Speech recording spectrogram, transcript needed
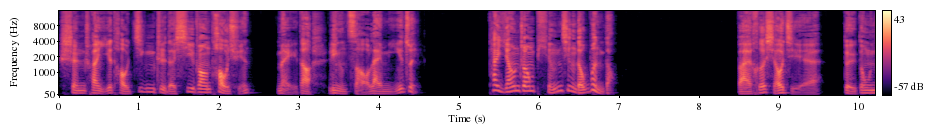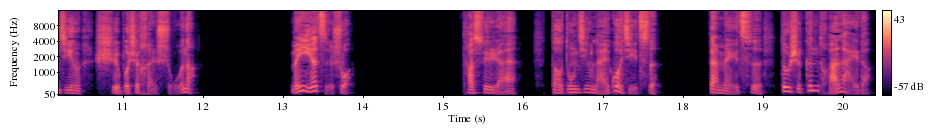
身穿一套精致的西装套裙，美的令早赖迷醉。他佯装平静的问道：“百合小姐对东京是不是很熟呢？”梅野子说：“他虽然到东京来过几次，但每次都是跟团来的，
